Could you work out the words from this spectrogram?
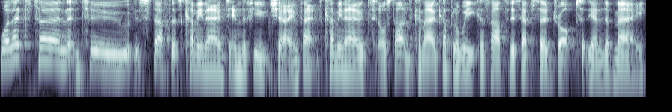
Well, let's turn to stuff that's coming out in the future. In fact, coming out or starting to come out a couple of weeks after this episode drops at the end of May.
